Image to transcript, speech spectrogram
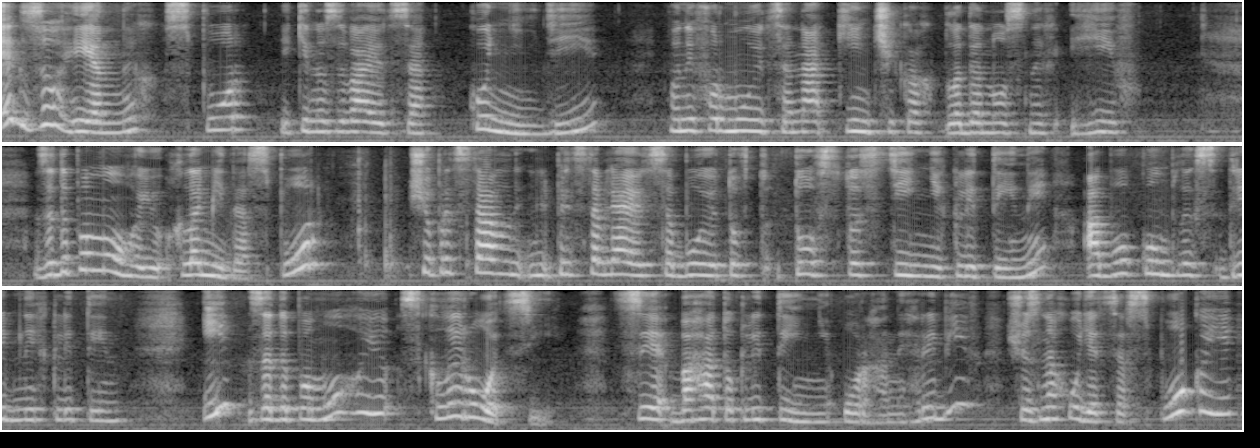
екзогенних спор, які називаються конідії, вони формуються на кінчиках плодоносних гів. За допомогою хламіда спор, що представляють собою товстостінні клітини або комплекс дрібних клітин, і за допомогою склероції. Це багатоклітинні органи грибів, що знаходяться в спокої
